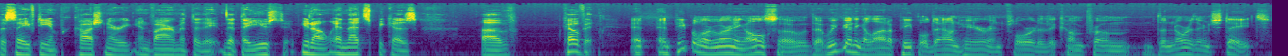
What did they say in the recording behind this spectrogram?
the safety and precautionary environment that they that they used to. You know, and that's because of COVID. And, and people are learning also that we're getting a lot of people down here in Florida that come from the northern states.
